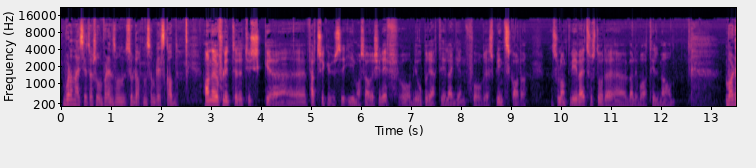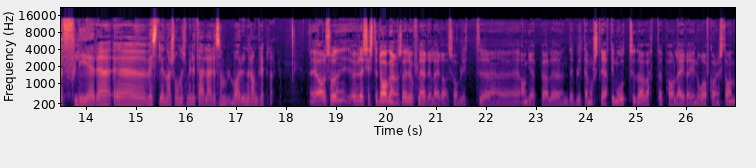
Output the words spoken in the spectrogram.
Hvordan er situasjonen for den soldaten som ble skadd? Han er jo flydd til det tyske feltsykehuset i Mazar-e Sharif og blir operert i leggen for splintskader. Så langt vi vet, så står det veldig bra til med han. Var det flere eh, vestlige nasjoners militærlærere som var under angrep i dag? Ja, altså Over de siste dagene så er det jo flere leirer som har blitt eh, angrepet eller det er blitt demonstrert imot. Det har vært et par leirer i Nord-Afghanistan,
